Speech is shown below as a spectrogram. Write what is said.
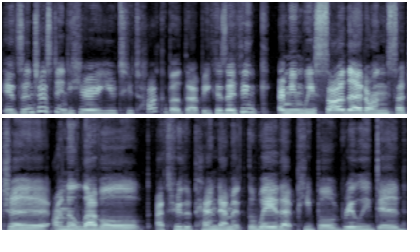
it's interesting to hear you two talk about that because I think I mean we saw that on such a on a level uh, through the pandemic the way that people really did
